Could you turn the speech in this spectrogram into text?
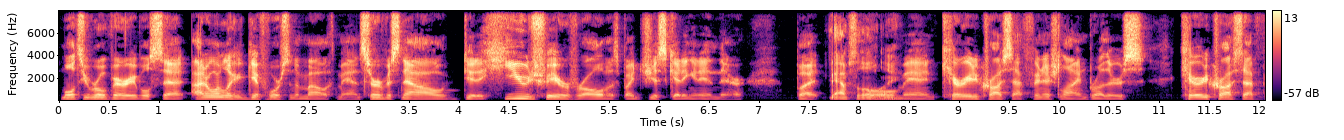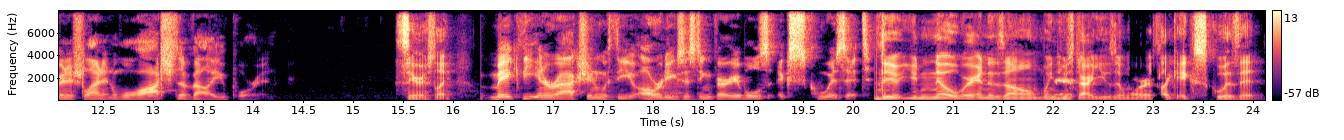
Multi-row variable set. I don't want to look a gift horse in the mouth, man. ServiceNow did a huge favor for all of us by just getting it in there. But Absolutely. oh man, carry it across that finish line, brothers. Carry it across that finish line and watch the value pour in. Seriously. Make the interaction with the already existing variables exquisite. Dude, you know we're in the zone when you start using words like exquisite.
